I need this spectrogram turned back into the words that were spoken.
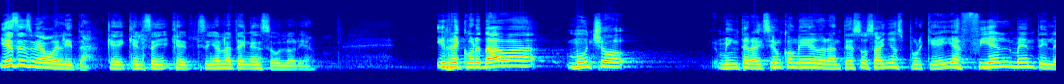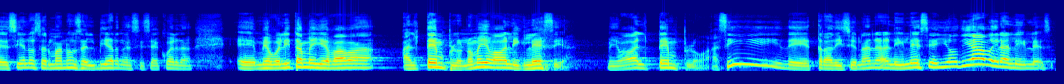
Y esa es mi abuelita, que, que el Señor la tenga en su gloria. Y recordaba mucho mi interacción con ella durante esos años porque ella fielmente, y le decía a los hermanos el viernes, si se acuerdan, eh, mi abuelita me llevaba al templo, no me llevaba a la iglesia, me llevaba al templo, así de tradicional a la iglesia, y yo odiaba ir a la iglesia.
